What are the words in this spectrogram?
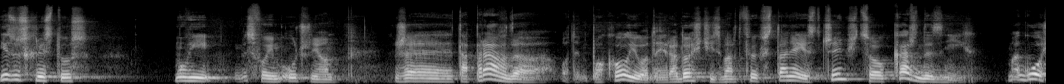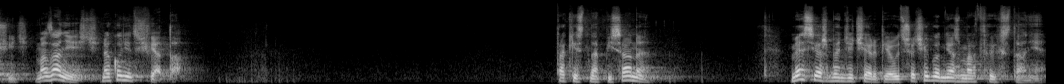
Jezus Chrystus mówi swoim uczniom, że ta prawda o tym pokoju, o tej radości zmartwychwstania jest czymś, co każdy z nich ma głosić, ma zanieść na koniec świata. Tak jest napisane. Mesjasz będzie cierpiał i trzeciego dnia zmartwychwstanie.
